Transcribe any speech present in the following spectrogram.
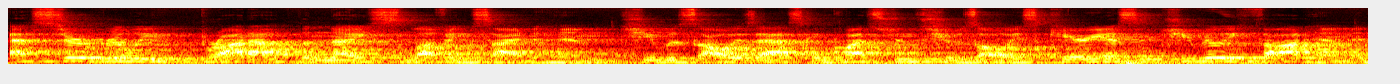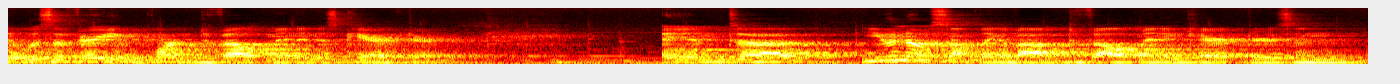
Esther really brought out the nice, loving side to him. She was always asking questions, she was always curious, and she really thought him, and it was a very important development in his character. And uh, you know something about development in characters and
